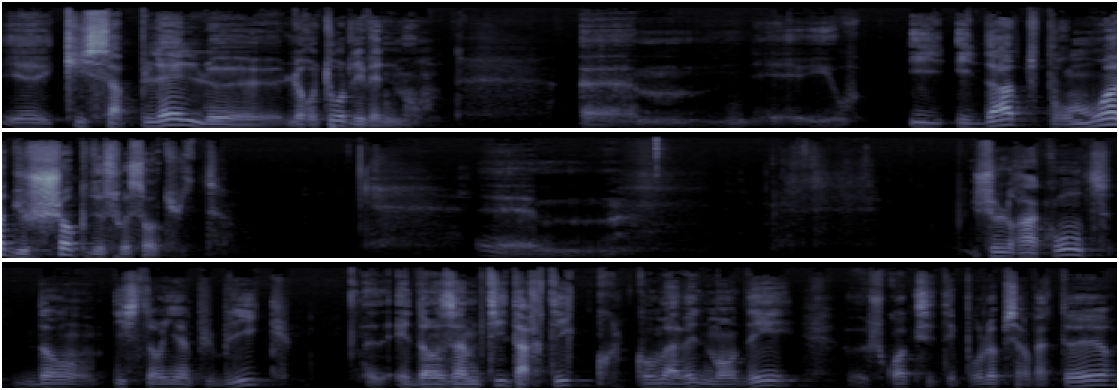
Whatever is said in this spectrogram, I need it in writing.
qui s'appelait le, retour de l'événement. Euh, il, date pour moi du choc de 68. Euh, je le raconte dans Historien public et dans un petit article qu'on m'avait demandé, euh, je crois que c'était pour l'Observateur,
